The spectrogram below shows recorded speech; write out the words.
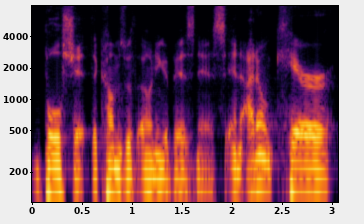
bullshit that comes with owning a business, and I don't care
